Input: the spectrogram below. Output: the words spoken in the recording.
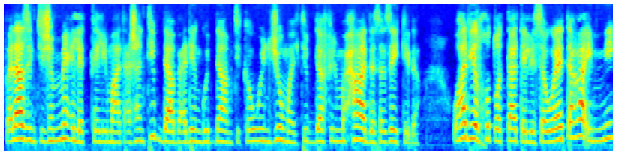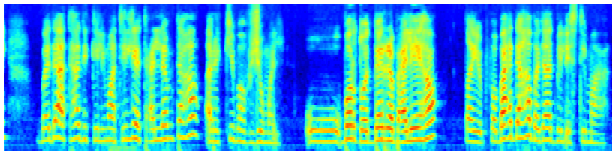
فلازم تجمع لك كلمات عشان تبدأ بعدين قدام تكون جمل تبدأ في المحادثة زي كده. وهذه الخطوة الثالثة اللي سويتها إني بدأت هذه الكلمات اللي اتعلمتها أركبها في جمل وبرضو أتدرب عليها. طيب فبعدها بدأت بالاستماع.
